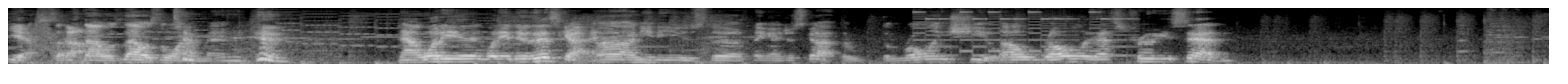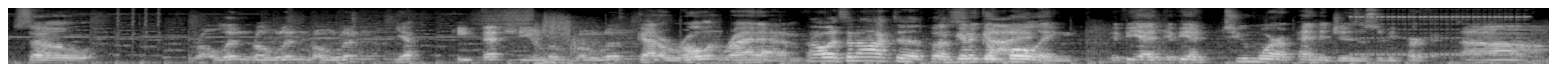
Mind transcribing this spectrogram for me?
Yes, that, Oh. that was that was the one I meant. now what do you what do you do to this guy? Uh, I need to use the thing I just got, the the rolling shield. oh, rolling. That's true. You said So rolling, rolling, rolling. Yep. Keep that shield a rolling. gotta roll it right at him. Oh, it's an octopus. I'm gonna go guy. bowling. If he had if he had two more appendages, this would be perfect. Oh.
